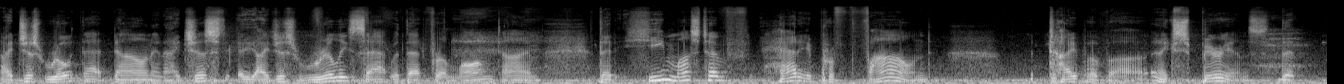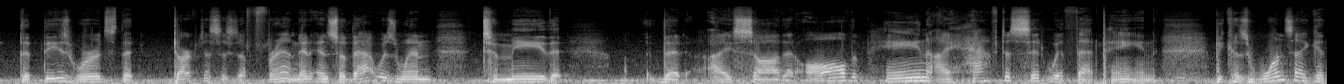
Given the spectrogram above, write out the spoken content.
I just wrote that down, and I just, I just really sat with that for a long time. That he must have had a profound type of uh, an experience that that these words that darkness is a friend, and and so that was when, to me, that that I saw that all the pain, I have to sit with that pain. Because once I get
